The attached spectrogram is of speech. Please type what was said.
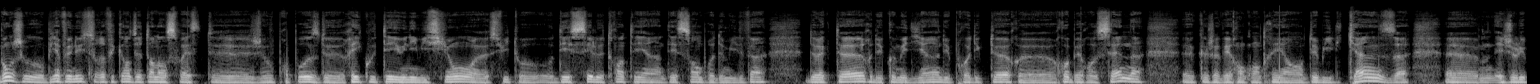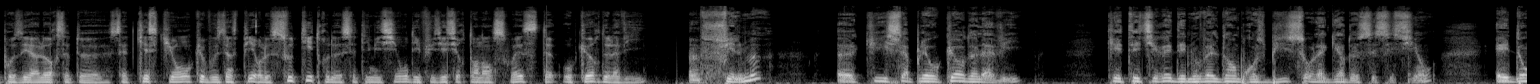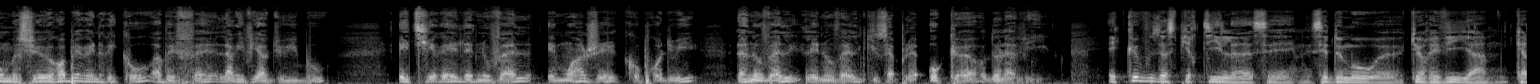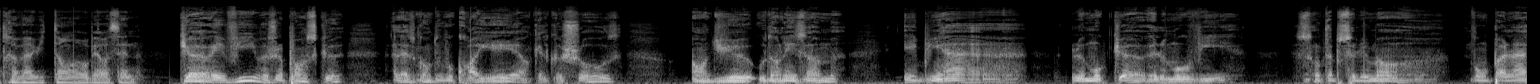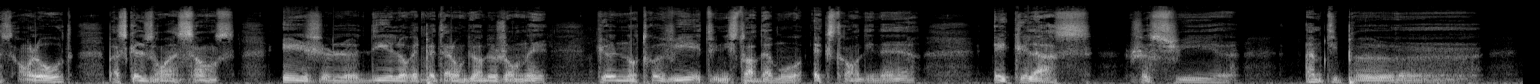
Bonjour, bienvenue sur Fréquence de Tendance Ouest. Euh, je vous propose de réécouter une émission euh, suite au décès le 31 décembre 2020 de l'acteur, du comédien, du producteur euh, Robert Hossein que j'avais rencontré en 2015 et je lui posais alors cette, cette question que vous inspire le sous-titre de cette émission diffusée sur Tendance Ouest au cœur de la vie? Un film qui s'appelait Au cœur de la vie qui était tiré des nouvelles d'Ambrose Bierce sur la guerre de sécession et dont M. Robert Enrico avait fait La rivière du hibou et tiré les nouvelles et moi j'ai coproduit la nouvelle, les nouvelles qui s'appelaient Au cœur de la vie. Et que vous inspire-t-il euh, ces, ces deux mots, euh, cœur et vie, à 88 ans, Robert Hossein? Cœur et vie, je pense que à la seconde où vous croyez en quelque chose, en Dieu ou dans les hommes, eh bien, le mot cœur et le mot vie sont absolument vont pas l'un sans l'autre parce qu'elles ont un sens. Et je le dis et le répète à longueur de journée que notre vie est une histoire d'amour extraordinaire et qu'hélas je suis euh, un petit peu euh,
